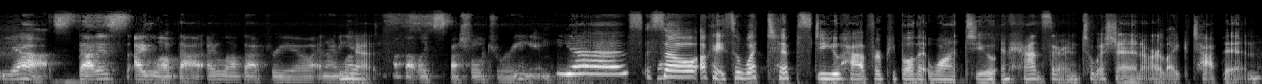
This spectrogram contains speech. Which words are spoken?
Yes. That is I love that. I love that for you. And I love yes. have that like special dream. Yes. So okay, so what tips do you have for people that want to enhance their intuition or like tap in?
